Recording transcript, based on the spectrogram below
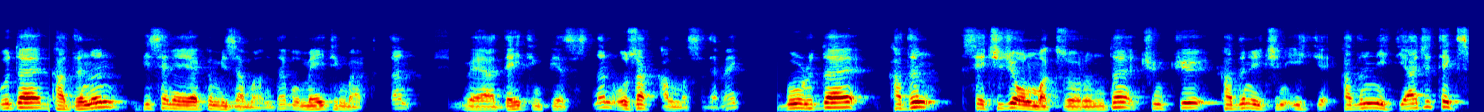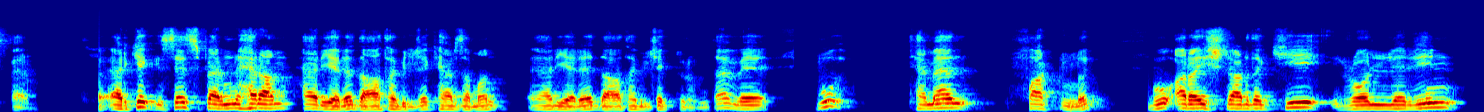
Bu da kadının bir seneye yakın bir zamanda bu mating market'tan veya dating piyasasından uzak kalması demek. Burada kadın seçici olmak zorunda çünkü kadın için ihti- kadının ihtiyacı tek sperm. Erkek ise spermini her an her yere dağıtabilecek, her zaman her yere dağıtabilecek durumda ve bu temel farklılık bu arayışlardaki rollerin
